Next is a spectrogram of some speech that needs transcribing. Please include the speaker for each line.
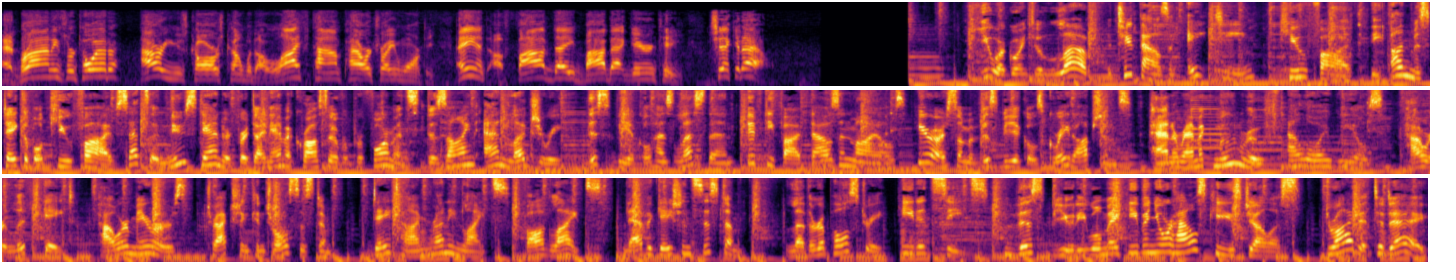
Speaker 1: At Bryan Easler Toyota, our used cars come with a lifetime powertrain warranty and a five-day buyback guarantee. Check it out.
Speaker 2: You are going to love the 2018 Q5. The unmistakable Q5 sets a new standard for dynamic crossover performance, design, and luxury. This vehicle has less than 55,000 miles. Here are some of this vehicle's great options. Panoramic moonroof, alloy wheels, power lift gate, power mirrors, traction control system, daytime running lights, fog lights, navigation system, leather upholstery, heated seats. This beauty will make even your house keys jealous. Drive it today.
